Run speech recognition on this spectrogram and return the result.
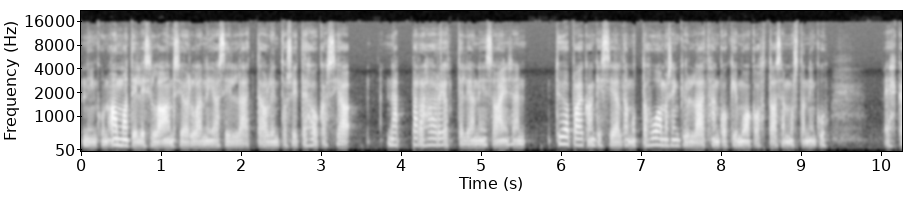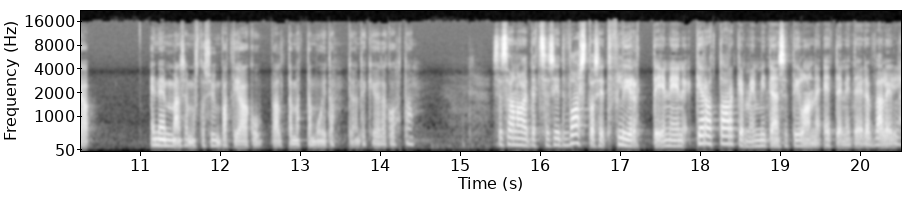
niin kuin ammatillisilla ansioillani ja sillä, että olin tosi tehokas ja näppärä harjoittelija, niin sain sen työpaikankin sieltä, mutta huomasin kyllä, että hän koki mua kohtaa semmoista niin kuin ehkä enemmän semmoista sympatiaa kuin välttämättä muita työntekijöitä kohtaan. Sä sanoit, että sä siitä vastasit flirttiin, niin kerro tarkemmin, miten se tilanne eteni teidän välillä.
